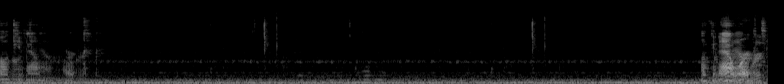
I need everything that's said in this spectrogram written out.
Okay, down, work. Okay, that worked.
